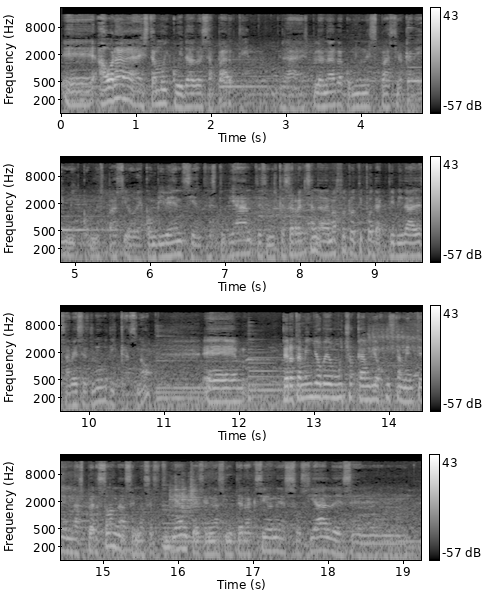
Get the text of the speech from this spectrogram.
Eh, ahora está muy cuidado esa parte, la esplanada como un espacio académico, un espacio de convivencia entre estudiantes, en el que se realizan además otro tipo de actividades, a veces lúdicas, ¿no? Eh, pero también yo veo mucho cambio justamente en las personas, en los estudiantes, en las interacciones sociales, en,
